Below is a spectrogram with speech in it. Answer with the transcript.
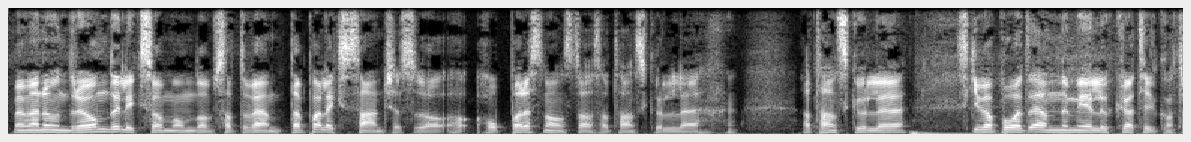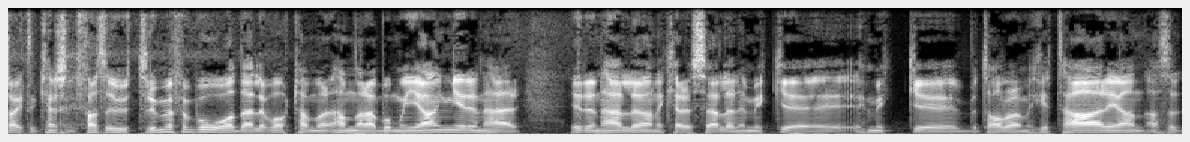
men man undrar om det liksom om de satt och väntade på Alexis Sanchez och ho- hoppades någonstans att han skulle Att han skulle skriva på ett ännu mer lukrativt kontrakt. Det kanske inte fanns utrymme för båda eller vart hamnar, hamnar Aubameyang i den här I den här lönekarusellen. Hur mycket, hur mycket betalar de Mkhitaryan? Alltså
